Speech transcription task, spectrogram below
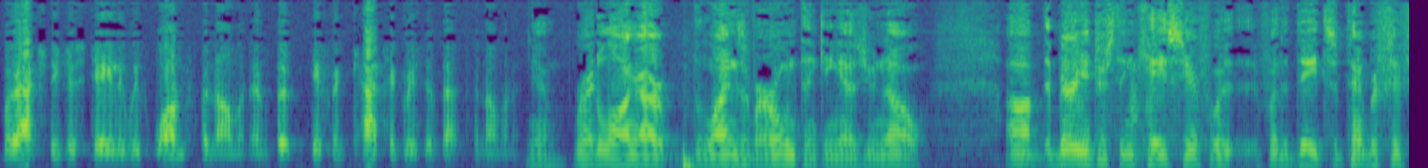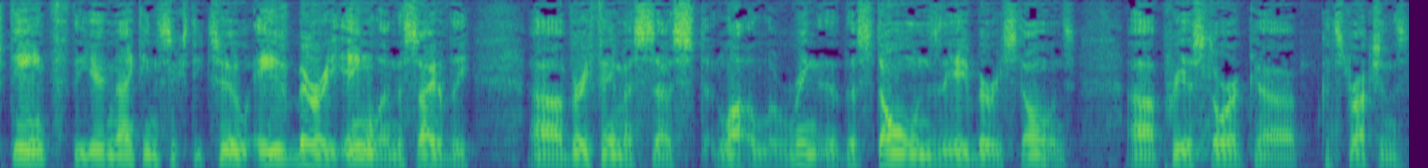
we're actually just dealing with one phenomenon, but different categories of that phenomenon. Yeah, right along our the lines of our own thinking, as you know. Uh, a very interesting case here for for the date September 15th, the year 1962, Avebury, England, the site of the uh, very famous uh, st- ring, the stones, the Avebury stones, uh, prehistoric uh, constructions.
